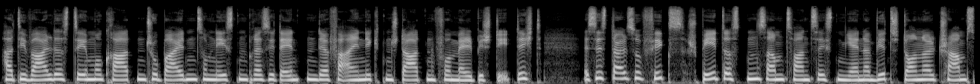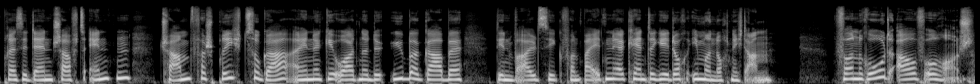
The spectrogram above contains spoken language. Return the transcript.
hat die Wahl des Demokraten Joe Biden zum nächsten Präsidenten der Vereinigten Staaten formell bestätigt. Es ist also fix, spätestens am 20. Jänner wird Donald Trumps Präsidentschaft enden. Trump verspricht sogar eine geordnete Übergabe. Den Wahlsieg von Biden erkennt er jedoch immer noch nicht an. Von Rot auf Orange.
